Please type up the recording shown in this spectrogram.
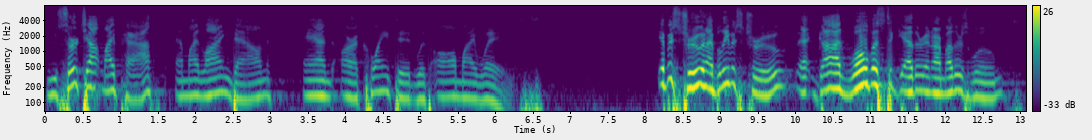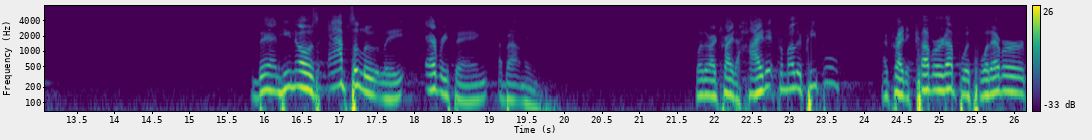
You search out my path and my lying down and are acquainted with all my ways. If it's true, and I believe it's true, that God wove us together in our mother's wombs, then He knows absolutely everything about me. Whether I try to hide it from other people, I've tried to cover it up with whatever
